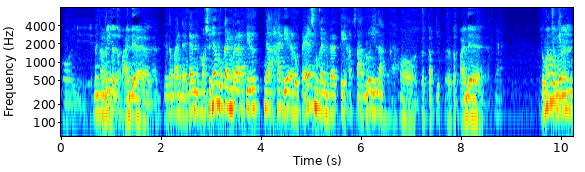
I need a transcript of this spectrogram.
Oh iya, iya. Benar. tapi tetap ada kan. tetap ada dan maksudnya bukan berarti nggak hadir RUPS bukan berarti hak saham lo hilang nggak. Oh tetap tetap ada. Ya. cuma mungkin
